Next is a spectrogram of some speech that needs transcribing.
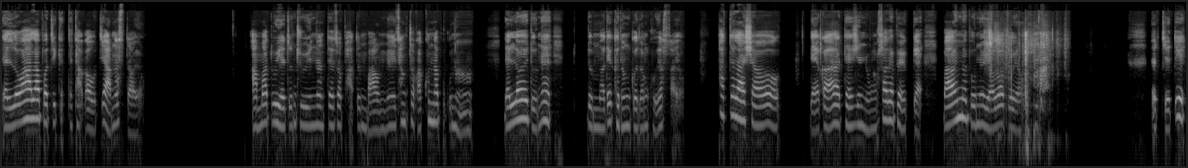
넬로와 할아버지 곁에 다가오지 않았어요. 아마도 예전 주인한테서 받은 마음의 상처가 컸나 보구나. 넬로의 눈에 눈물이 그릉그릉 고였어요. 파트라셔, 내가 대신 용서를 빌게. 마음의 문을 열어줘요. 며칠 뒤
